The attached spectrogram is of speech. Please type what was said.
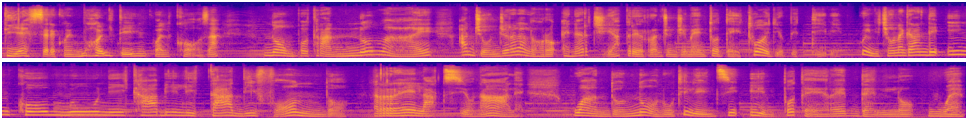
di essere coinvolti in qualcosa, non potranno mai aggiungere la loro energia per il raggiungimento dei tuoi obiettivi. Quindi c'è una grande incomunicabilità di fondo relazionale quando non utilizzi il potere dello UE.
